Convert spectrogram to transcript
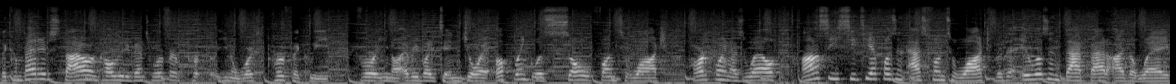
the competitive style in Call of Duty Advanced Warfare, per, you know, works perfectly for, you know, everybody to enjoy. Uplink was so fun to watch. Hardpoint as well. Honestly, CTF wasn't as fun to watch, but it wasn't that bad either way.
